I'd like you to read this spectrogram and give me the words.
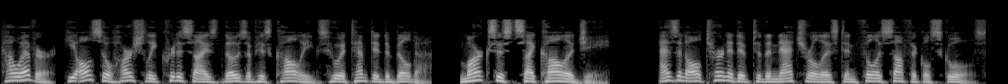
However, he also harshly criticized those of his colleagues who attempted to build a Marxist psychology as an alternative to the naturalist and philosophical schools.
